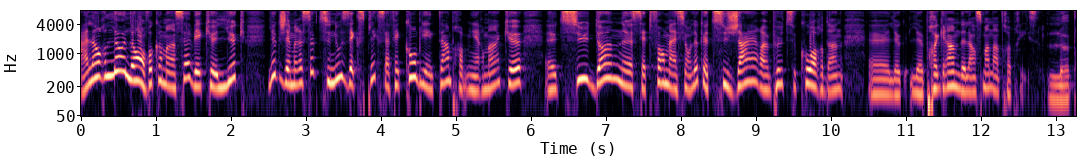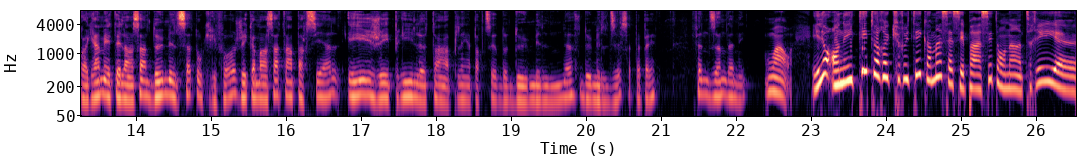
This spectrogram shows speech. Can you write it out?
Alors là, là, on va commencer avec euh, Luc. Luc, j'aimerais ça que tu nous expliques, ça fait combien de temps, premièrement, que euh, tu donnes cette formation-là, que tu gères un peu, tu coordonnes euh, le, le programme de lancement d'entreprise? Le programme a été lancé en 2007 au CRIFA. J'ai commencé à temps partiel et j'ai pris le temps plein à partir de 2009-2010 à peu près. Fait une dizaine d'années. Wow. Et là, on a été te recruter. Comment ça s'est passé, ton entrée? euh,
